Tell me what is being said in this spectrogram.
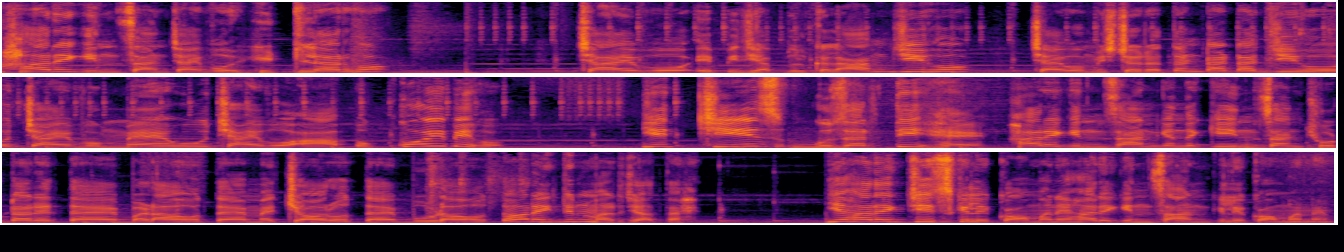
हर एक इंसान, चाहे वो हिटलर हो, चाहे वो ए पी जे अब्दुल कलाम जी हो, चाहे वो मिस्टर रतन टाटा जी हो, चाहे वो मैं हूँ, चाहे वो आप हो, कोई भी हो, ये चीज़ गुजरती है हर एक इंसान के अंदर कि इंसान छोटा रहता है, बड़ा होता है मैच्योर होता है, बूढ़ा होता है और एक दिन मर जाता है। ये हर एक चीज़ के लिए कॉमन है, हर एक इंसान के लिए कॉमन है।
